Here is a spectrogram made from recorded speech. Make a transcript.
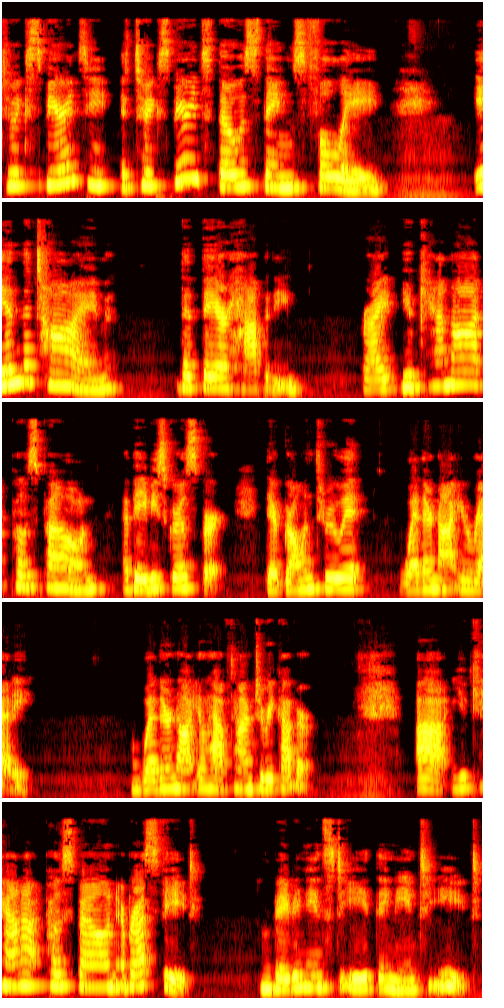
to experience to experience those things fully in the time that they are happening right? You cannot postpone a baby's growth spurt. They're going through it, whether or not you're ready, whether or not you'll have time to recover. Uh, you cannot postpone a breastfeed. Baby needs to eat, they need to eat.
